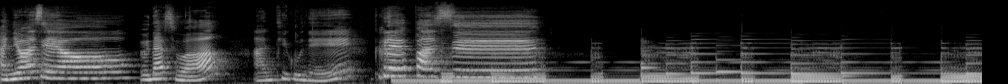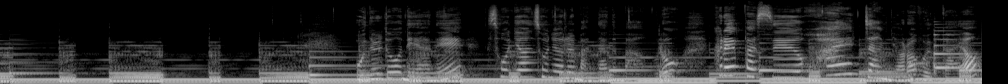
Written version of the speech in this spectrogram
안녕하세요. 은하수와 안티고네의 크레파스. 오늘도 내 안에 소년 소녀를 만나는 마음으로 크레파스 활짝 열어볼까요?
